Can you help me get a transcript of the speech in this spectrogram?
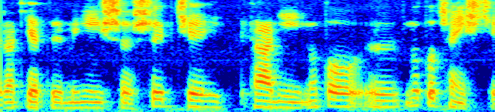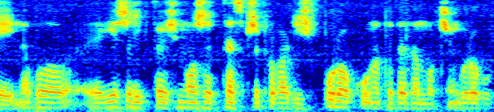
rakiety mniejsze szybciej, taniej, no to, y, no to częściej, no bo jeżeli ktoś może test przeprowadzić w pół roku, no to wiadomo, w ciągu roku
